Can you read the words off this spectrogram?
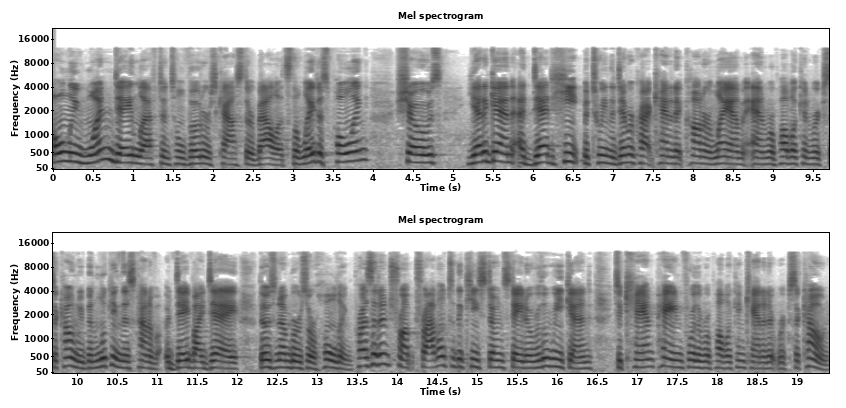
Only one day left until voters cast their ballots. The latest polling shows yet again a dead heat between the Democrat candidate Conor Lamb and Republican Rick Saccone. We've been looking this kind of day by day. Those numbers are holding. President Trump traveled to the Keystone State over the weekend to campaign for the Republican candidate Rick Saccone.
